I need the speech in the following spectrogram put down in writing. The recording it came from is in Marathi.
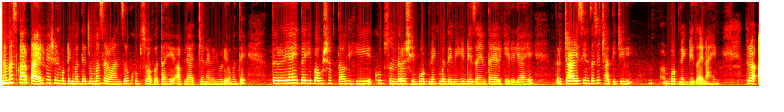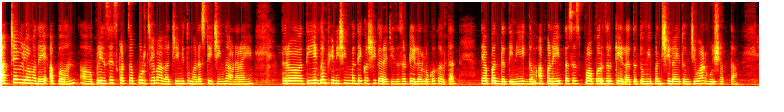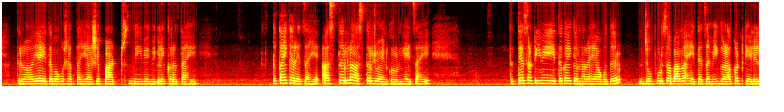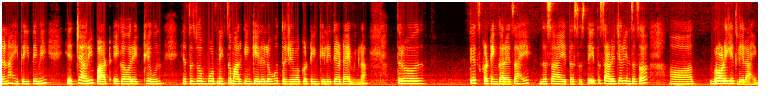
नमस्कार पायल फॅशन बुटीकमध्ये तुम्हा सर्वांचं खूप स्वागत आहे आपल्या आजच्या नवीन व्हिडिओमध्ये. तर या इथंही पाहू शकता ही खूप सुंदर अशी बोटनेकमध्ये मी ही डिझाईन तयार केलेली आहे. तर चाळीस इंचाच्या छातीची ही बोटनेक डिझाईन आहे. तर आजच्या व्हिडिओमध्ये आपण प्रिन्सेस कटचा पुढच्या भागाची मी तुम्हाला स्टिचिंग लावणार आहे. तर ती एकदम फिनिशिंगमध्ये कशी करायची जसं टेलर लोक करतात त्या पद्धतीने एकदम आपणही तसंच प्रॉपर जर केलं तर तुम्ही पण शिलाई तुमची वाढवू शकता. तर या इथं बघू शकता हे असे पार्ट मी वेगवेगळे करत आहे. तर काय करायचं आहे? अस्तरला अस्तर जॉईन करून घ्यायचं आहे. तर त्यासाठी मी इथं काय करणार आहे अगोदर जो पुढचा भाग आहे त्याचा मी गळा कट केलेला नाही तर इथे मी हे चारही पार्ट एकावर एक ठेवून याचं जो बोटनेकचं मार्किंग केलेलं होतं जेव्हा कटिंग केली त्या टायमिंगला तर तेच कटिंग करायचं आहे. जसं आहे तसंच ते. इथं साडेचार इंचाचा ब्रॉड घेतलेला आहे.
